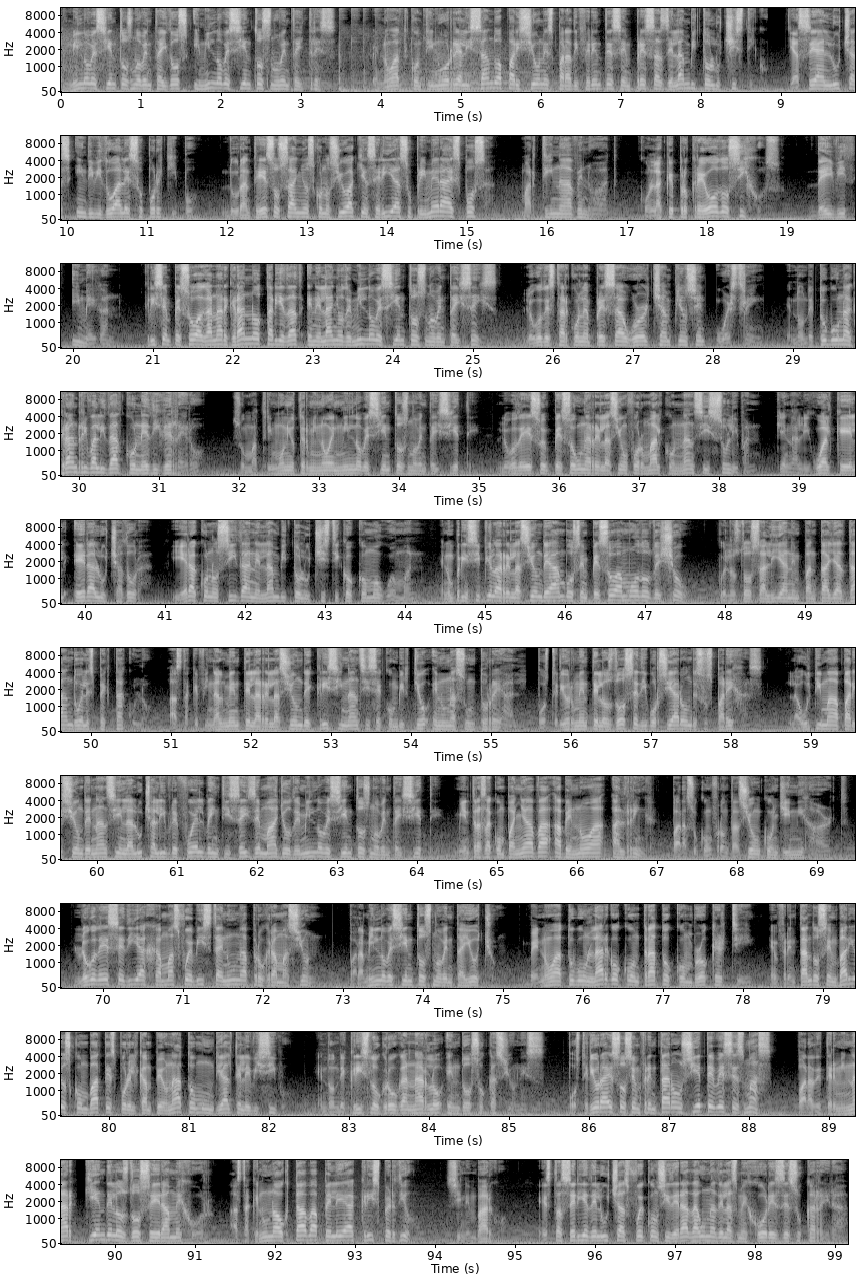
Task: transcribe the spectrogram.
En 1992 y 1993, Benoit continuó realizando apariciones para diferentes empresas del ámbito luchístico ya sea en luchas individuales o por equipo. Durante esos años conoció a quien sería su primera esposa, Martina Benoit, con la que procreó dos hijos, David y Megan. Chris empezó a ganar gran notariedad en el año de 1996, luego de estar con la empresa World Championship Wrestling, en donde tuvo una gran rivalidad con Eddie Guerrero. Su matrimonio terminó en 1997. Luego de eso empezó una relación formal con Nancy Sullivan, quien al igual que él era luchadora y era conocida en el ámbito luchístico como Woman. En un principio la relación de ambos empezó a modo de show, pues los dos salían en pantalla dando el espectáculo, hasta que finalmente la relación de Chris y Nancy se convirtió en un asunto real. Posteriormente los dos se divorciaron de sus parejas. La última aparición de Nancy en la lucha libre fue el 26 de mayo de 1997, mientras acompañaba a Benoit al ring para su confrontación con Jimmy Hart. Luego de ese día jamás fue vista en una programación. Para 1998, Benoit tuvo un largo contrato con Broker T, enfrentándose en varios combates por el Campeonato Mundial Televisivo, en donde Chris logró ganarlo en dos ocasiones. Posterior a eso se enfrentaron siete veces más para determinar quién de los dos era mejor, hasta que en una octava pelea Chris perdió. Sin embargo, esta serie de luchas fue considerada una de las mejores de su carrera.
